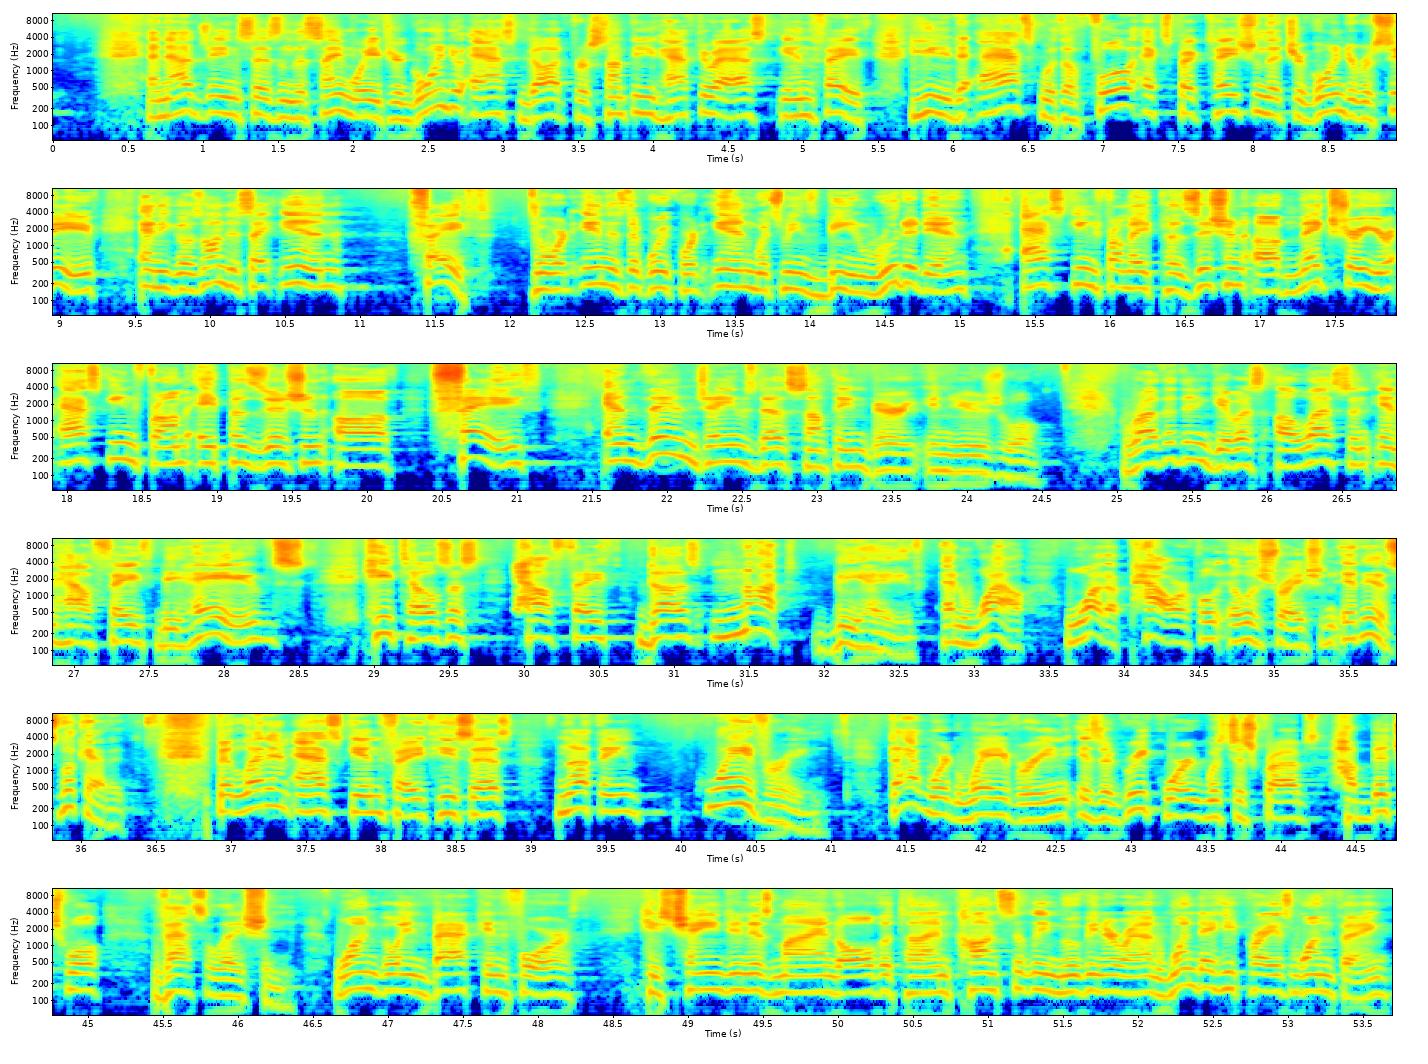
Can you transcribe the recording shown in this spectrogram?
And now James says, in the same way, if you're going to ask God for something, you have to ask in faith. You need to ask with a full expectation that you're going to receive. And he goes on to say, in faith. The word in is the Greek word in, which means being rooted in, asking from a position of, make sure you're asking from a position of faith. And then James does something very unusual. Rather than give us a lesson in how faith behaves, he tells us how faith does not behave. And wow, what a powerful illustration it is. Look at it. But let him ask in faith, he says, nothing wavering. That word wavering is a Greek word which describes habitual vacillation, one going back and forth. He's changing his mind all the time, constantly moving around. One day he prays one thing,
